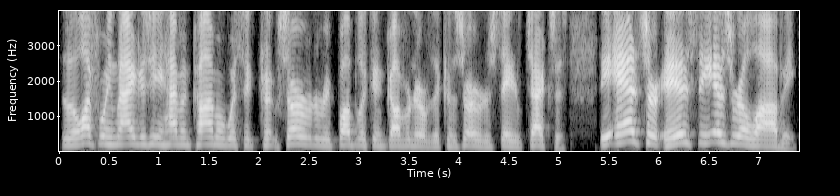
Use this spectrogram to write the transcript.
the left wing magazine, have in common with the conservative Republican governor of the conservative state of Texas? The answer is the Israel lobby.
